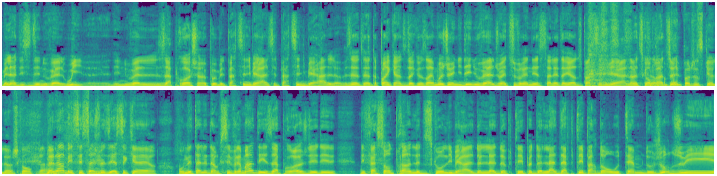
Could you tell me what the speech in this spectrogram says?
Mais là, des idées nouvelles, oui, euh, des nouvelles approches un peu, mais le Parti libéral, c'est le Parti libéral. T'as pas un candidat qui va dire, moi j'ai une idée nouvelle, je vais être souverainiste à l'intérieur du Parti libéral. Non, mais tu comprends-tu? Pas jusque-là, je comprends. Non, non, mais c'est ça, je veux dire, c'est que on est allé, donc c'est vraiment des approches, des, des, des, façons de prendre le discours libéral, de l'adopter, de l'adapter, pardon, au thème d'aujourd'hui.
